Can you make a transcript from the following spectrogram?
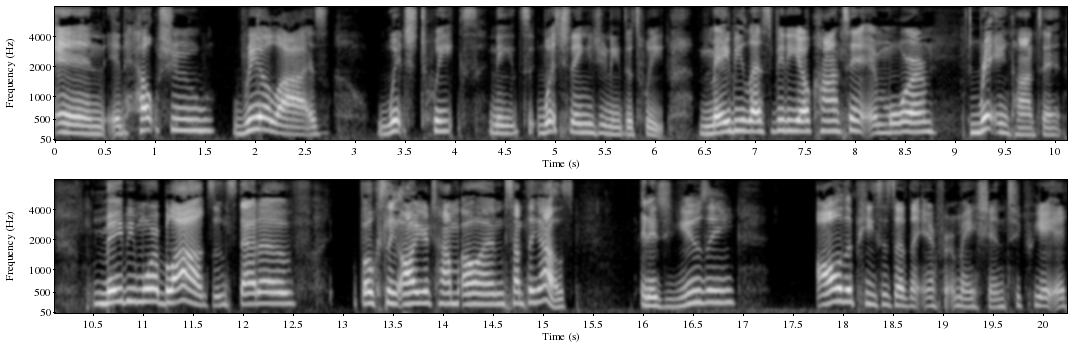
And it helps you realize which tweaks needs which things you need to tweak. Maybe less video content and more written content. Maybe more blogs instead of focusing all your time on something else. It is using all the pieces of the information to create a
